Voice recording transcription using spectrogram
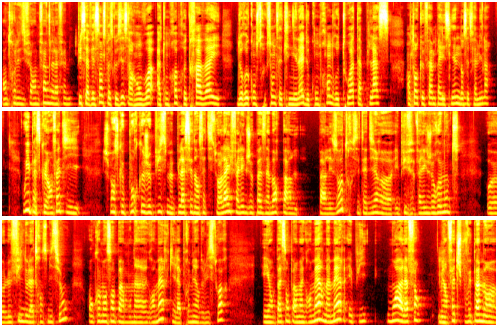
entre les différentes femmes de la famille. Puis ça fait sens parce que ça renvoie à ton propre travail de reconstruction de cette lignée-là et de comprendre toi ta place en tant que femme palestinienne dans cette famille-là. Oui, parce que en fait, je pense que pour que je puisse me placer dans cette histoire-là, il fallait que je passe d'abord par, par les autres, c'est-à-dire, euh, et puis il fallait que je remonte euh, le fil de la transmission, en commençant par mon arrière-grand-mère, qui est la première de l'histoire, et en passant par ma grand-mère, ma mère, et puis moi à la fin. Mais en fait, je pouvais pas me,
